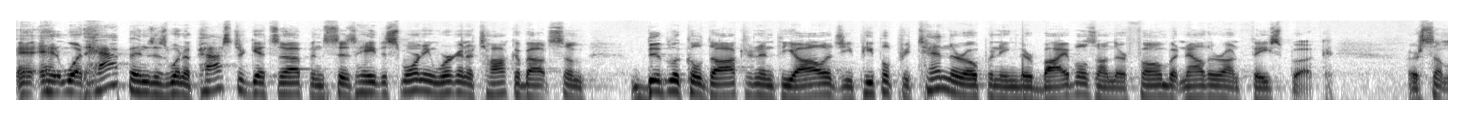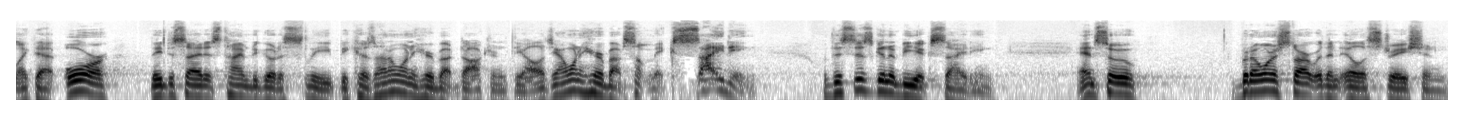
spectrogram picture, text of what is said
And, and, what happens is when a pastor gets up and says, Hey, this morning we're going to talk about some biblical doctrine and theology, people pretend they're opening their Bibles on their phone, but now they're on Facebook or something like that. Or they decide it's time to go to sleep because I don't want to hear about doctrine and theology. I want to hear about something exciting. This is going to be exciting. And so, but I want to start with an illustration,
